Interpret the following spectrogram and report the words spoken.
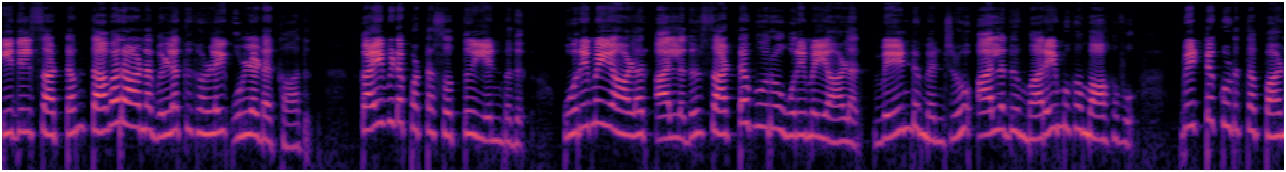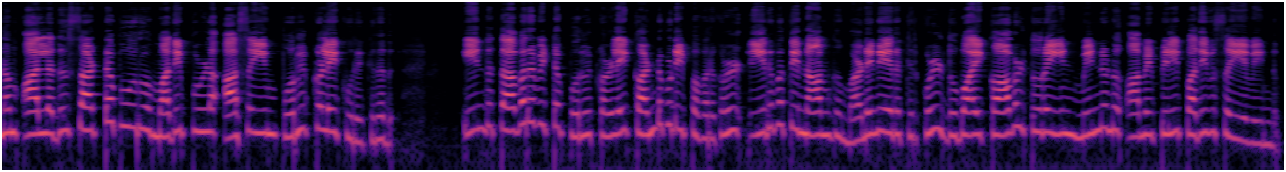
இதில் சட்டம் தவறான விளக்குகளை உள்ளடக்காது. கைவிடப்பட்ட சொத்து என்பது உரிமையாளர் அல்லது சட்டபூர்வ உரிமையாளர் வேண்டுமென்றோ அல்லது மறைமுகமாகவோ விட்டு கொடுத்த பணம் அல்லது சட்டபூர்வ மதிப்புள்ள அசையும் பொருட்களை குறிக்கிறது. இந்த தவறவிட்ட பொருட்களை கண்டுபிடிப்பவர்கள் இருபத்தி நான்கு மணி நேரத்திற்குள் துபாய் காவல்துறையின் மின்னணு அமைப்பில் பதிவு செய்ய வேண்டும்.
